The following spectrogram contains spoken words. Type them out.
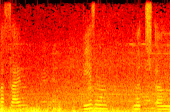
was sein Wesen mit ähm,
